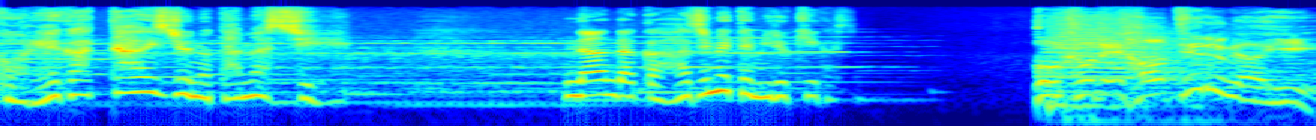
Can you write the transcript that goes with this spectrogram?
これが大樹の魂。なんだか初めて見る気がしここで果てるがいい、うん。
